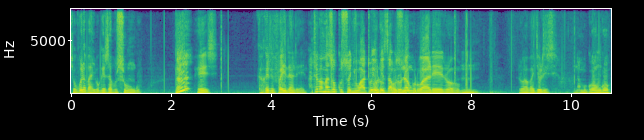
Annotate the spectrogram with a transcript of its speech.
kyova olaba ayogeza busungu. Eh? yes kakati finally ate bamaze okusonyiwa ate oyogeza olu- olunaku lwaleero Mm. lwabajulizi namugongo.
